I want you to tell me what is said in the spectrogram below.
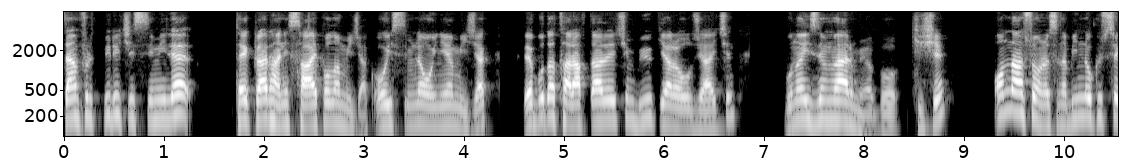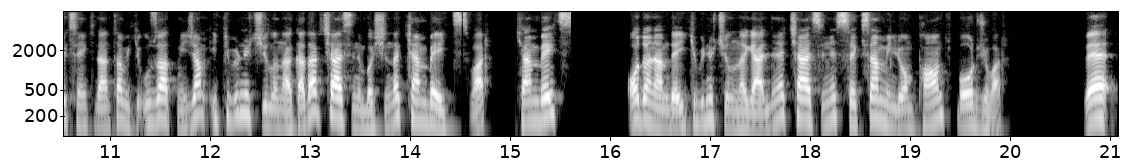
Stamford Bridge ismiyle tekrar hani sahip olamayacak. O isimle oynayamayacak. Ve bu da taraftarlar için büyük yara olacağı için buna izin vermiyor bu kişi. Ondan sonrasında 1982'den tabii ki uzatmayacağım. 2003 yılına kadar Chelsea'nin başında Ken Bates var. Ken Bates o dönemde 2003 yılına geldiğinde Chelsea'nin 80 milyon pound borcu var. Ve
